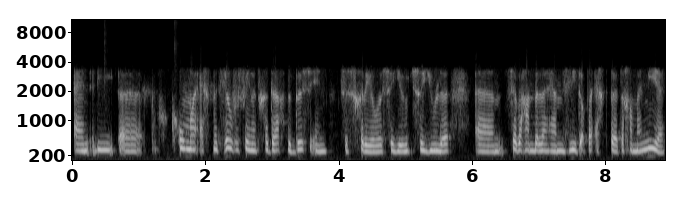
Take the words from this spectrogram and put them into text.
En die uh, komen echt met heel vervelend gedrag de bus in. Ze schreeuwen, ze, ze joelen. Um, ze behandelen hem niet op een echt prettige manier.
